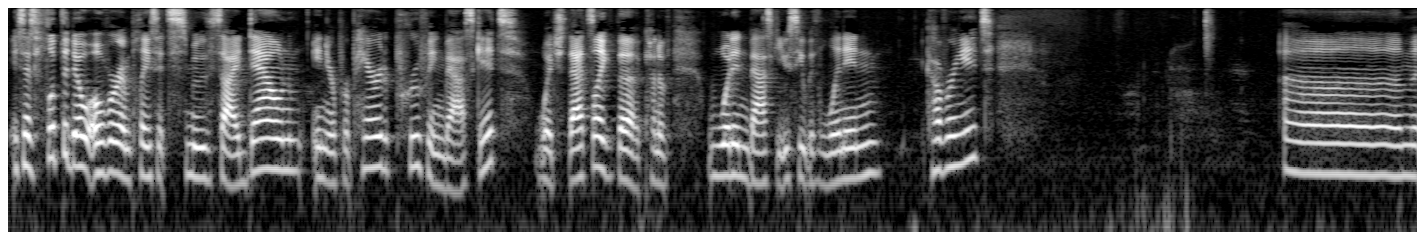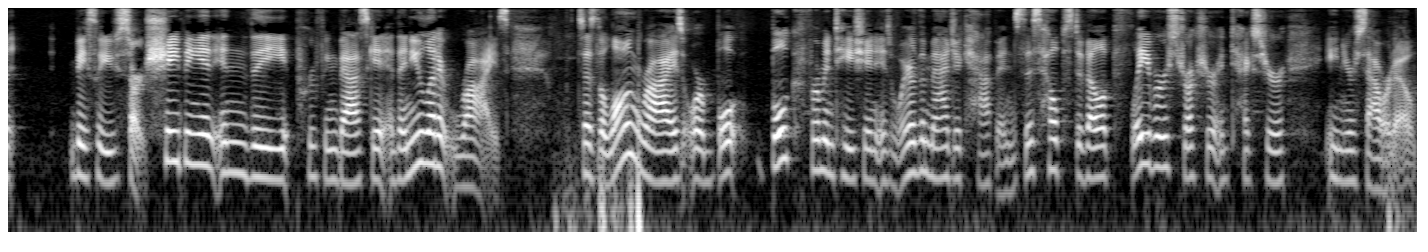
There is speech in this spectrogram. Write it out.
It says flip the dough over and place it smooth side down in your prepared proofing basket, which that's like the kind of wooden basket you see with linen covering it. Um, basically you start shaping it in the proofing basket and then you let it rise. It says the long rise or bulk, fermentation is where the magic happens. This helps develop flavor, structure, and texture in your sourdough.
